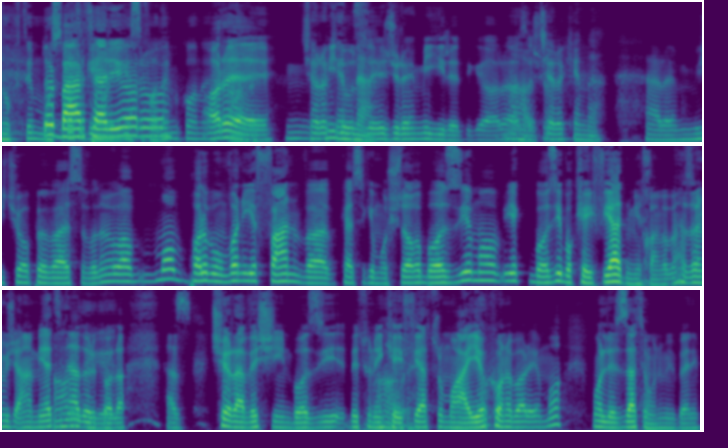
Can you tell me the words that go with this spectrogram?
نقطه مثبت برتری رو می‌کنه. آره, آره. چرا که نه. می‌گیره دیگه. آره چرا که نه. آره میچاپه و استفاده و ما حالا به عنوان یه فن و کسی که مشتاق بازی ما یک بازی با کیفیت می‌خوایم و به نظرم هیچ اهمیتی آره نداره که حالا از چه روشی این بازی بتونه آره. کیفیت رو مهیا کنه برای ما ما لذتمون می‌بریم.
